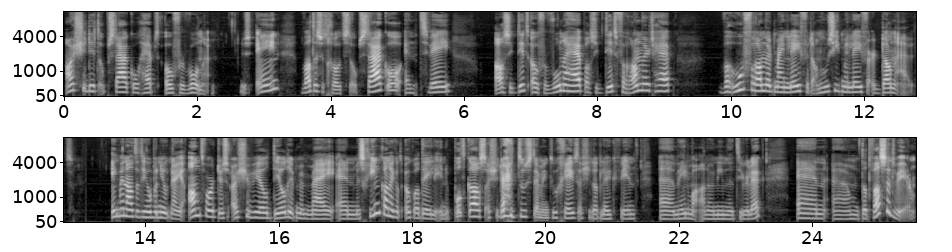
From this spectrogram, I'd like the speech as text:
als je dit obstakel hebt overwonnen? Dus één, wat is het grootste obstakel? En twee, als ik dit overwonnen heb, als ik dit veranderd heb, hoe verandert mijn leven dan? Hoe ziet mijn leven er dan uit? Ik ben altijd heel benieuwd naar je antwoord, dus als je wil, deel dit met mij. En misschien kan ik het ook wel delen in de podcast, als je daar toestemming toe geeft, als je dat leuk vindt. Um, helemaal anoniem natuurlijk. En um, dat was het weer.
